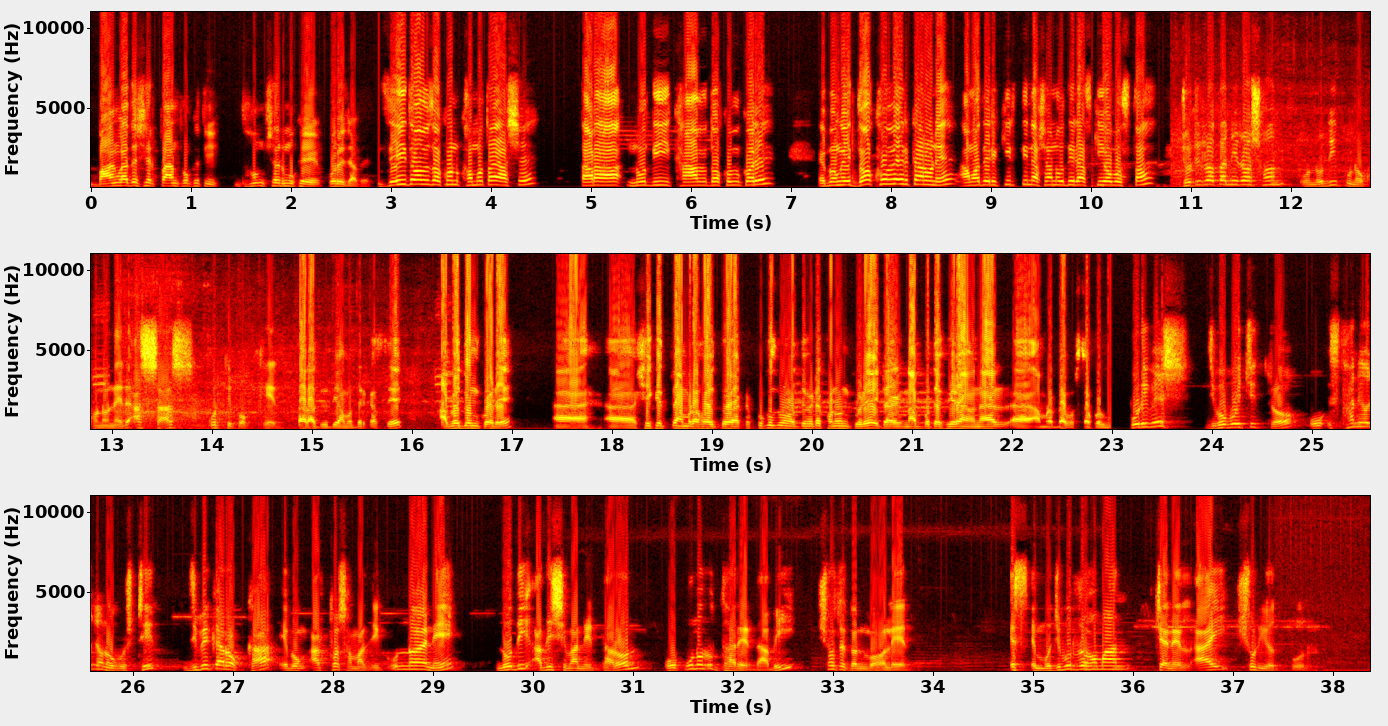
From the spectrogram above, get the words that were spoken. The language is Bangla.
বাংলাদেশের প্রাণ প্রকৃতি ধ্বংসের মুখে পড়ে যাবে। যেই দল যখন ক্ষমতায় আসে তারা নদী খাল দখল করে এবং এই দখলের কারণে আমাদের কীর্তিনাশা নদীর আজ কি অবস্থা? জটিলতা নিরসন ও নদী পুনঃখননের আশ্বাস কর্তৃপক্ষের। তারা যদি আমাদের কাছে আবেদন করে আহ, আহ, সেক্ষেত্রে আমরা হয়তো একটা প্রকল্পের মাধ্যমে এটা খনন করে এটা নাব্যতা ফিরে আনার আহ, আমরা ব্যবস্থা করব। পরিবেশ জীববৈচিত্র্য ও স্থানীয় জনগোষ্ঠীর জীবিকা রক্ষা এবং আর্থসামাজিক উন্নয়নে নদী আদিসীমা নির্ধারণ ও পুনরুদ্ধারের দাবি সচেতন মহলের। S M Mujibur Rahman, channel I, Shariatpur.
